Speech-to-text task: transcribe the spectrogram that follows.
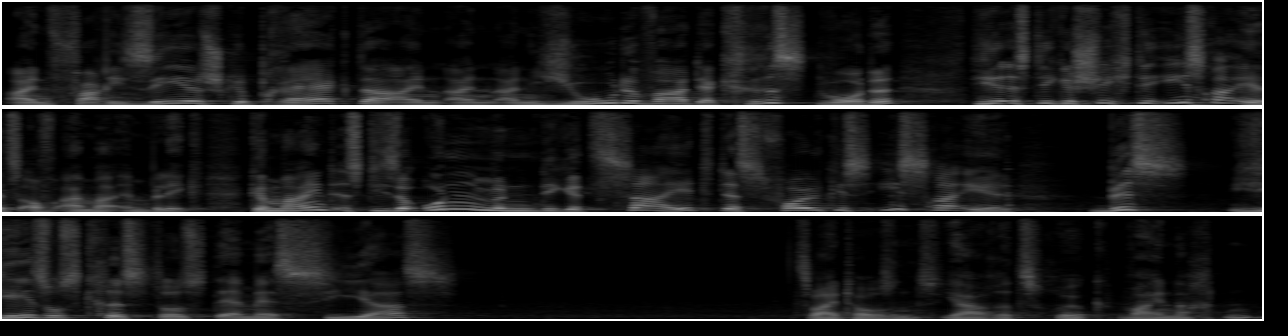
ein pharisäisch geprägter, ein, ein, ein Jude war, der Christ wurde, hier ist die Geschichte Israels auf einmal im Blick. Gemeint ist diese unmündige Zeit des Volkes Israel bis Jesus Christus, der Messias, 2000 Jahre zurück, Weihnachten,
